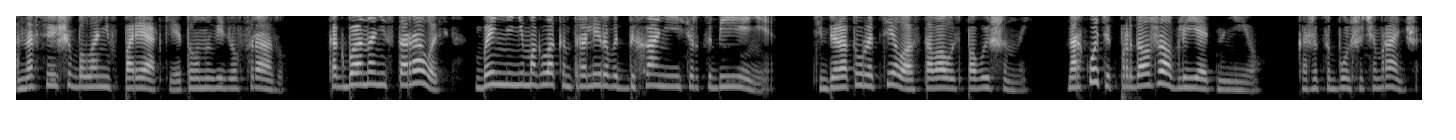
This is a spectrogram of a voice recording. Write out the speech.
Она все еще была не в порядке, это он увидел сразу. Как бы она ни старалась, Бенни не могла контролировать дыхание и сердцебиение. Температура тела оставалась повышенной. Наркотик продолжал влиять на нее. Кажется, больше, чем раньше.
